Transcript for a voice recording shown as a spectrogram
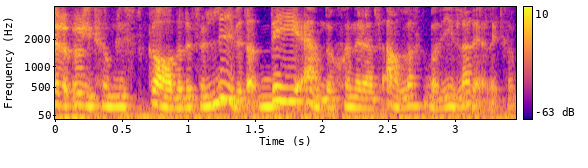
Eller och liksom blir skadade för livet. Att det är ändå generellt, alla ska bara gilla det liksom,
